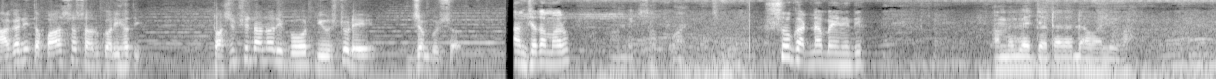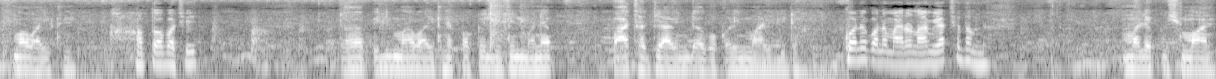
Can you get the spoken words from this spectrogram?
આગળની તપાસ શરૂ કરી હતી. તોશિફ સિન્હાનો રિપોર્ટ ન્યૂઝ ટુડે જંબુસર નામ છે તમારું? સફવાન શું ઘટના બની હતી? અમે બે જતા હતા દવા લેવા. મા વાઈફની. હા તો પછી? પેલી મા વાઈફને પકડી લીધી ને મને પાછળથી આવીને દગો કરીને મારી દીધો. કોને કોને મારું નામ યાદ છે તમને? મલેક ઉસ્માન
